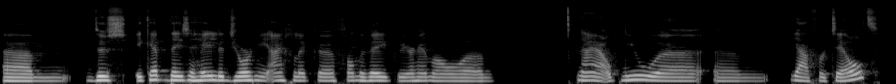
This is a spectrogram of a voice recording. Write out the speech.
Um, dus ik heb deze hele journey eigenlijk uh, van de week weer helemaal, uh, nou ja, opnieuw um, ja, verteld.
